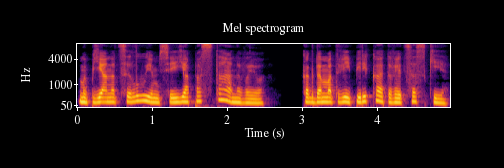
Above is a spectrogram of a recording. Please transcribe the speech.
Мы пьяно целуемся, и я постановаю, когда Матвей перекатывает соски.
